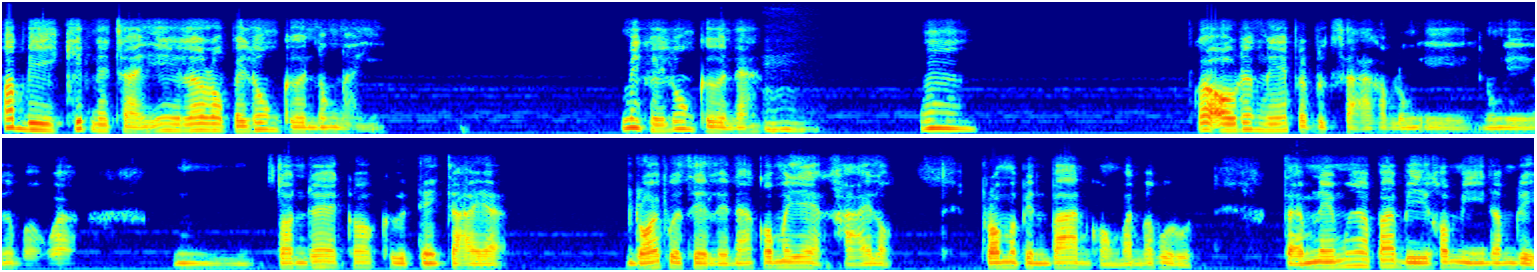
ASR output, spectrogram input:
ป้าบีคิดในใจเอ๊ะแล้วเราไปล่วงเกินตรงไหน ไม่เคยล่วงเกินนะ อืม อืม ก็เอาเรื่องนี้ไปปรึกษากับลุงเอลุงเอก็บอกว่า อืม ตอนแรกก็คือในใจอะร้อยเปอร์เซ็นเลยนะ ก็ไม่แยกขายหรอก เพราะมันเป็นบ้านของบรรพบุรุษ แต่ในเมื่อป้าบีเขามีดำริ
